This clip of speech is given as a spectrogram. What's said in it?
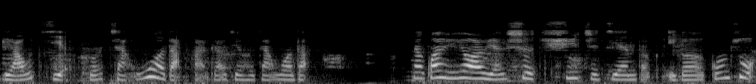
了解和掌握的啊，了解和掌握的。那关于幼儿园社区之间的一个工作。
